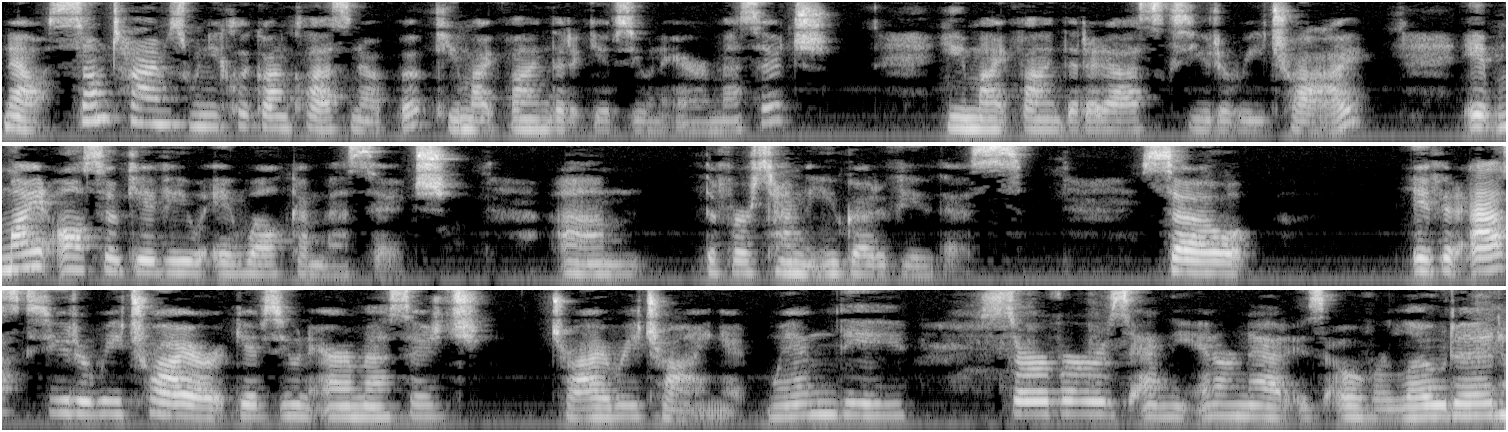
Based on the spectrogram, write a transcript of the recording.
Now, sometimes when you click on class notebook, you might find that it gives you an error message. You might find that it asks you to retry. It might also give you a welcome message um, the first time that you go to view this. So if it asks you to retry or it gives you an error message, try retrying it. When the servers and the internet is overloaded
